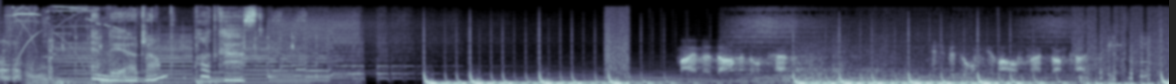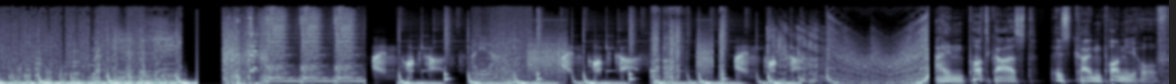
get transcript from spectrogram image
MDR Jump Podcast. Meine Damen und Herren, ich bitte um Ihre Aufmerksamkeit. Ein Podcast. Ein Podcast. Ein Podcast. Ein Podcast ist kein Ponyhof.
